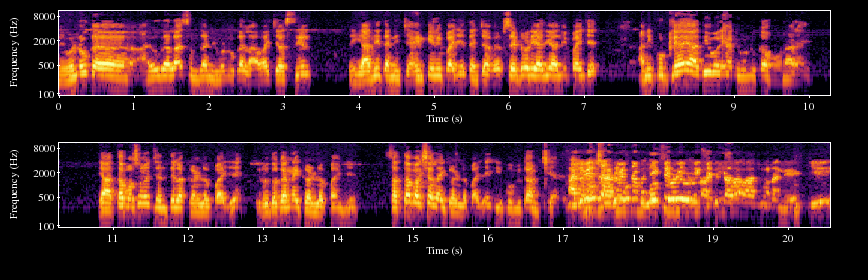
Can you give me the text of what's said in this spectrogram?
निवडणूक आयोगाला समजा निवडणुका लावायच्या असतील तर यादी त्यांनी जाहीर केली पाहिजे त्यांच्या वेबसाईटवर यादी आली पाहिजे. आणि कुठल्या यादीवर ह्या निवडणुका होणार आहेत. ते आतापासूनच जनतेला कळलं पाहिजे विरोधकांनाही कळलं पाहिजे सत्ता पक्षालाही कळलं पाहिजे ही भूमिका आमची आहे. म्हणाले की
